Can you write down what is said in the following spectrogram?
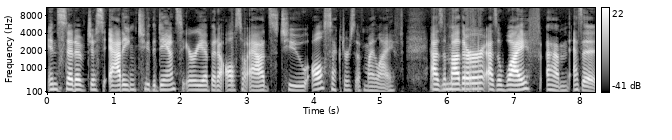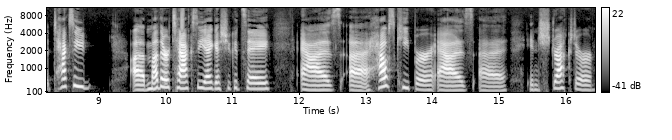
instead of just adding to the dance area, but it also adds to all sectors of my life. As a mother, as a wife, um, as a taxi, mother taxi, I guess you could say, as a housekeeper, as a instructor,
